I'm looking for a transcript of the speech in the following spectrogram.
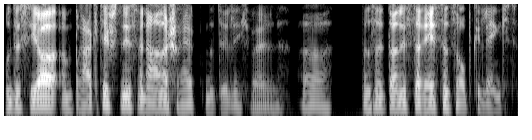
Und das ja am praktischsten ist, wenn einer schreibt natürlich, weil äh, dann, dann ist der Rest nicht so abgelenkt.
